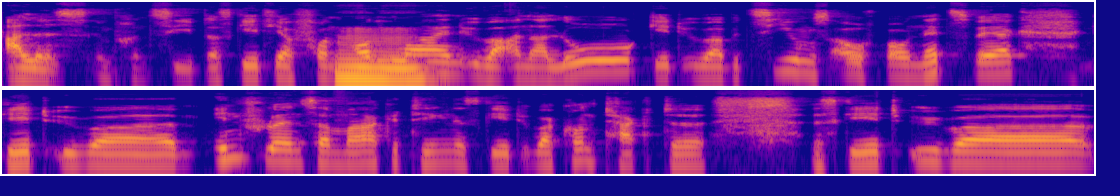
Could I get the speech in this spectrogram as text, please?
alles im Prinzip. Das geht ja von mhm. online über analog, geht über Beziehungsaufbau, Netzwerk, geht über Influencer-Marketing, es geht über Kontakte, es geht über,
